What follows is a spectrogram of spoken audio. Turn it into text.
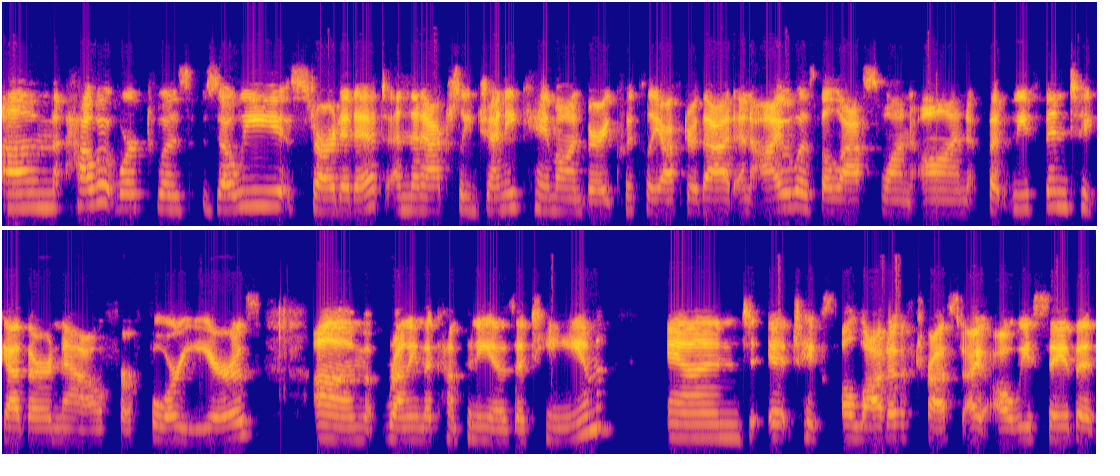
um, how it worked was Zoe started it, and then actually Jenny came on very quickly after that, and I was the last one on. But we've been together now for four years, um, running the company as a team and it takes a lot of trust. I always say that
